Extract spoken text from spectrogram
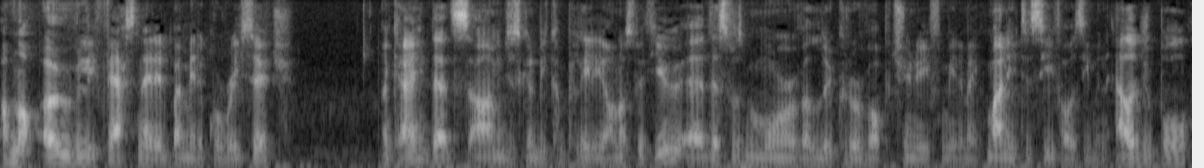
I'm not overly fascinated by medical research. Okay, that's I'm just going to be completely honest with you. Uh, this was more of a lucrative opportunity for me to make money to see if I was even eligible,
